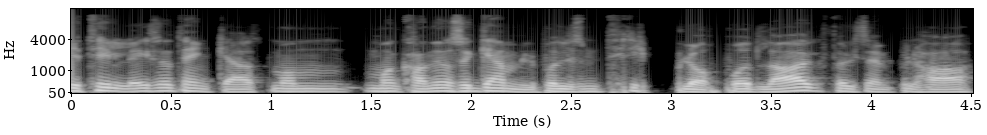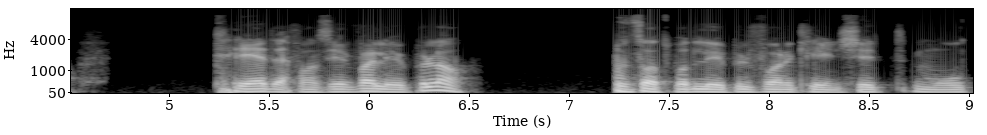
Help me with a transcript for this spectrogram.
I tillegg så tenker jeg at man, man kan jo også gamble på å liksom triple opp på et lag, f.eks. ha tre defensive fra Liverpool. da. Man satte på at Liverpool får en clean sheet mot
